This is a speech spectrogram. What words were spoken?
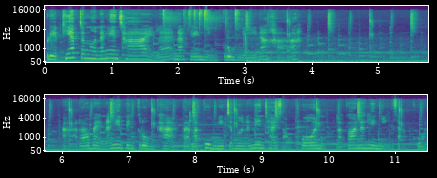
เปรียบเทียบจำนวนนักเรียนชาย และนักเรียนหญิงกลุ่มนี้นะคะเราแบ่งนักเรียนเป็นกลุ่มค่ะ แต่ละกลุ่มมีจำนวนนักเรียนชาย 2 คน แล้วก็นักเรียนหญิง 3 คน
